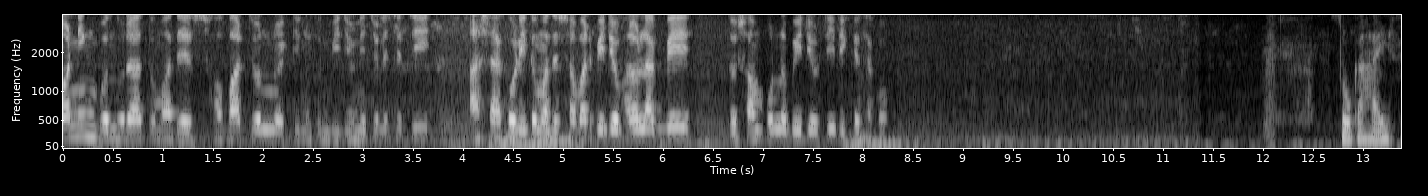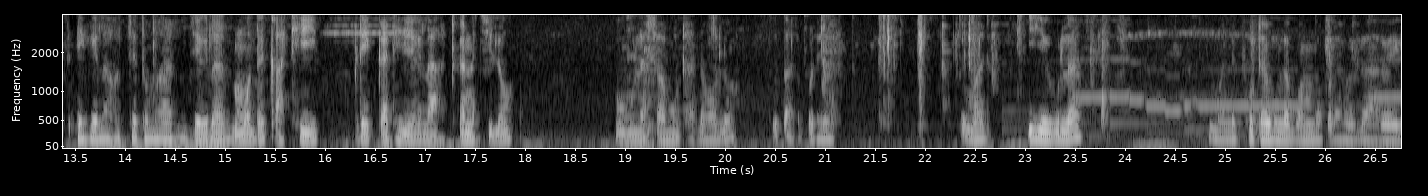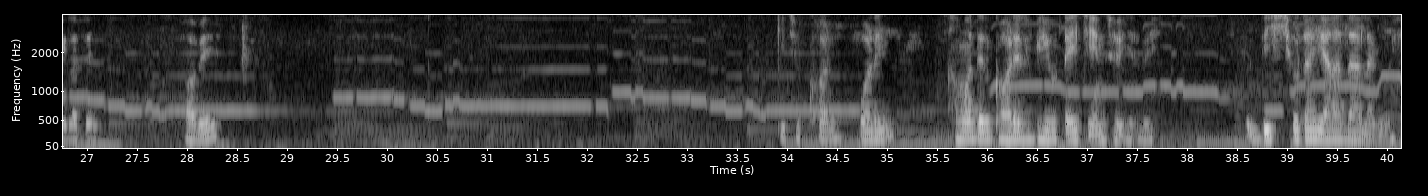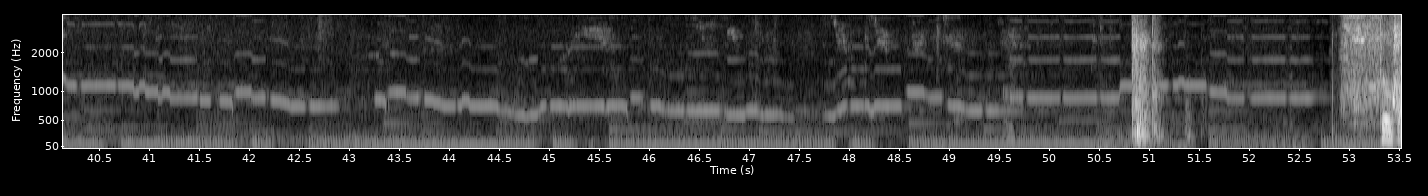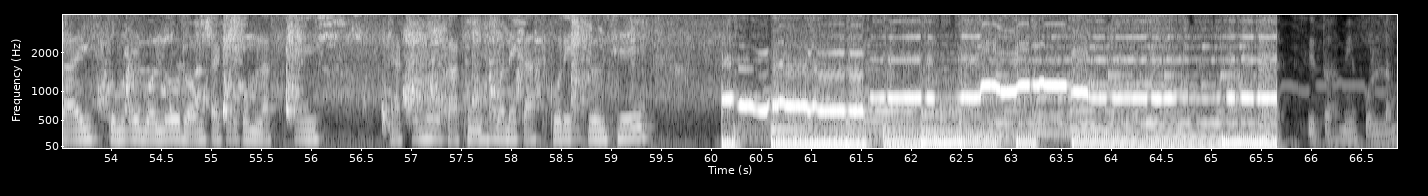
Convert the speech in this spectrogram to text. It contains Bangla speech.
মর্নিং বন্ধুরা, তোমাদের সবার জন্য একটি নতুন ভিডিও নিয়ে চলে এসেছি। আশা করি তোমাদের সবার ভিডিও ভালো লাগবে। তো সম্পূর্ণ ভিডিওটি দেখতে থাকো। সো গাইস এগুলা হচ্ছে তোমার যেগুলার মধ্যে কাঠি ব্রেক কাঠি যেগুলা আটকানো ছিল, ওগুলা সব উঠানো হলো। তো তারপরে তোমার ইয়েগুলা মানে ফোঁটাগুলা বন্ধ করা হলো। আরও এগুলাতে হবে। কিছুক্ষণ পরেই আমাদের ঘরের ভিউটাই চেঞ্জ হয়ে যাবে। দৃশ্যটাই আলাদা লাগবে। তো গাইস তোমরাই বলো, রংটা কীরকম লাগছে? এখনও কাকু মানে কাজ করেই চলছে। তো আমিও করলাম।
